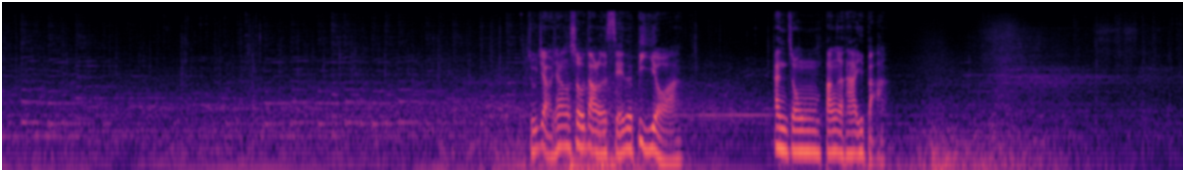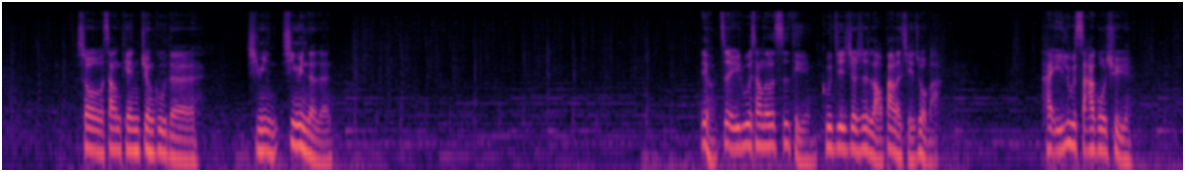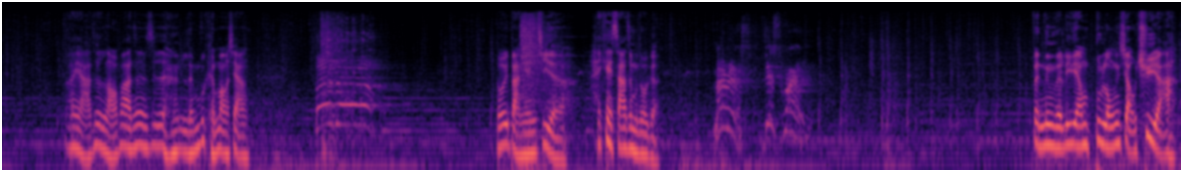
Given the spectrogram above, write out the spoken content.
主角好像受到了谁的庇佑啊？暗中帮了他一把，受上天眷顾的幸运幸运的人。哎呦，这一路上都是尸体，估计就是老爸的杰作吧。还一路杀过去。哎呀，这老爸真的是 人不可貌相，都一把年纪了，还可以杀这么多个。愤怒的力量不容小觑啊！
